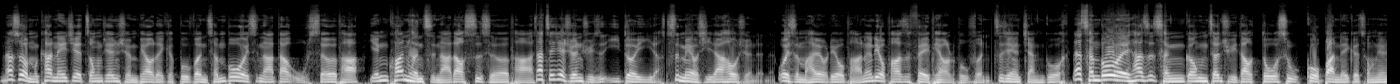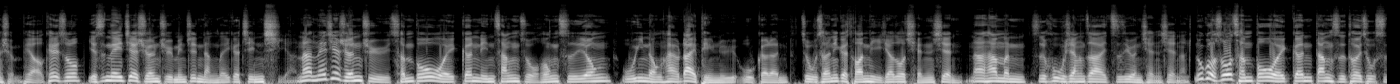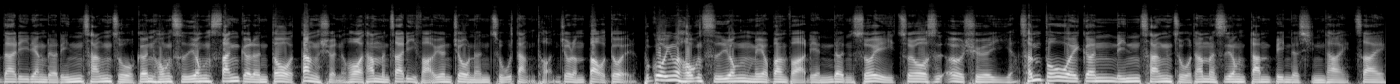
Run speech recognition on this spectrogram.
那所以我们看那届中间选票的一个部分，陈柏惟是拿到五十二趴，颜宽恒只拿到四十二趴。那这届选举是一对一的，是没有其他候选人的。为什么还有六趴？那六趴是废票的部分，之前也讲过。那陈柏惟他是成功争取到多数过半的一个中间选票，可以说也是那一届选举民进党的一个惊奇啊。那那届选举，陈柏惟跟林昌佐、洪慈庸、吴怡农还有赖品妤五个人组成一个团体，叫做前线。那他们是互相在支援前线的。如果说陈柏惟跟当时退出时代力量的林昌佐跟洪慈庸三个人都有当选的话，他们在立法院就能组党团，就能报队了。不过因为洪慈庸没有办法连任，所以最后是二缺一啊。陈柏惟跟林昌佐他们是用单兵。的形态在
